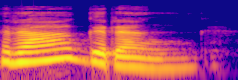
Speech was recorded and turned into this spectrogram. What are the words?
राग रंग।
